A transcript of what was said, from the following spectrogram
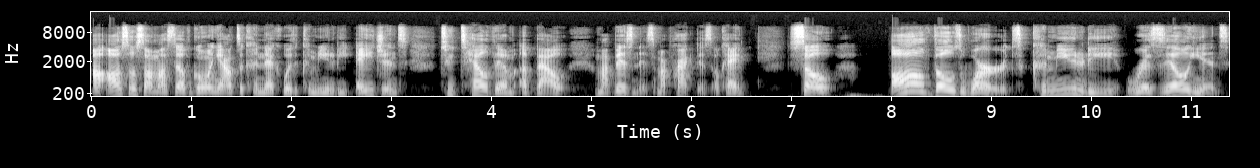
I also saw myself going out to connect with community agents to tell them about my business, my practice. Okay. So all those words community, resilience,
